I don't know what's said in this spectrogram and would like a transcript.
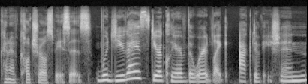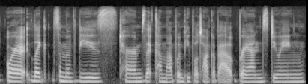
kind of cultural spaces. Would you guys steer clear of the word like activation or like some of these terms that come up when people talk about brands doing,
